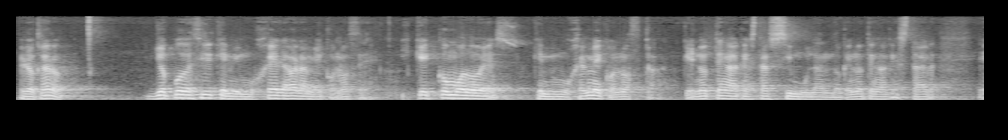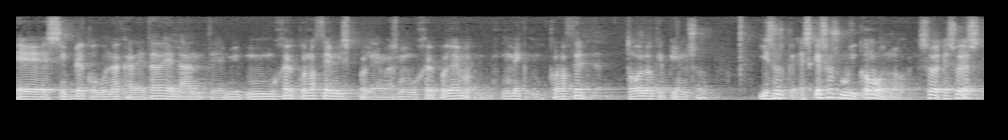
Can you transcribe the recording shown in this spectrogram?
pero claro, yo puedo decir que mi mujer ahora me conoce y qué cómodo es que mi mujer me conozca, que no tenga que estar simulando, que no tenga que estar eh, siempre con una careta delante. Mi, mujer conoce mis problemas, mi mujer me conoce todo lo que pienso. Y eso es, que eso es muy cómodo, eso, es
